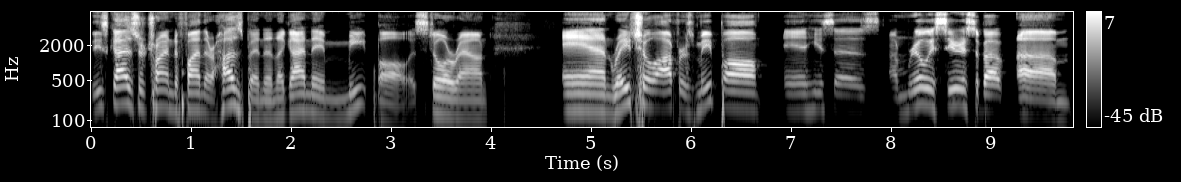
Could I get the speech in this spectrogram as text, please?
These guys are trying to find their husband, and a guy named Meatball is still around. And Rachel offers Meatball, and he says, "I'm really serious about um,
